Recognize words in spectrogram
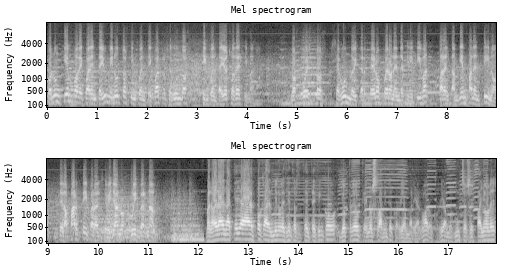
con un tiempo de 41 minutos 54 segundos 58 décimas. Los puestos segundo y tercero fueron en definitiva para el también palentino de la parte y para el sevillano Ruiz Bernal. Bueno, era en aquella época del 1975, yo creo que no solamente corrían Mariano Aro, corríamos muchos españoles,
